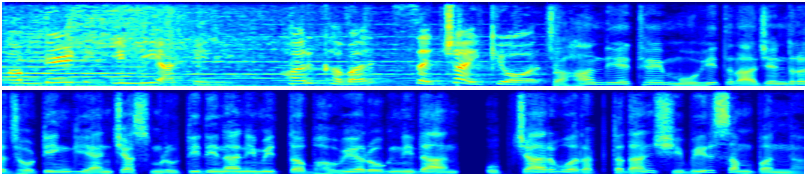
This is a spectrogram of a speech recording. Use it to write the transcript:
अपडेट इंडिया टीव्ही. हर खबर सच्चाई की ओर. चहांद येथे मोहित राजेंद्र झोटिंग यांच्या स्मृतिदिनानिमित्त भव्य रोग निदान उपचार व रक्तदान शिबिर संपन्न.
